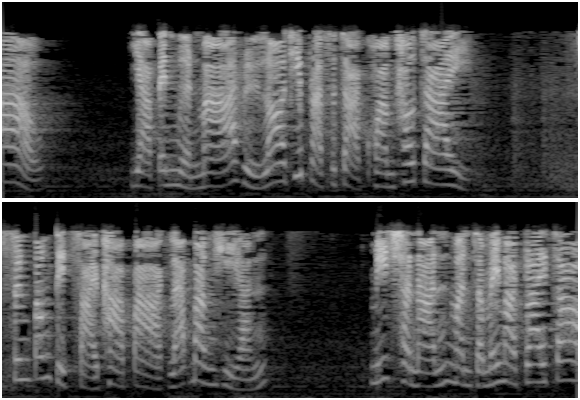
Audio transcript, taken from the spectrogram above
9. อย่าเป็นเหมือนม้าหรือล่อที่ปราศจากความเข้าใจ ซึ่งต้องติดสายผ่าปากและบังเหียน มิฉะนั้นมันจะไม่มาใกล้เจ้า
